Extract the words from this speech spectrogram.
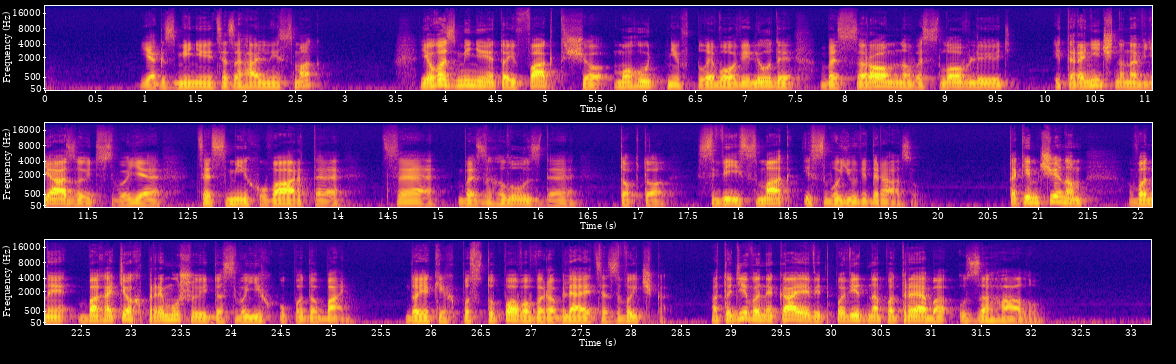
Як змінюється загальний смак? Його змінює той факт, що могутні впливові люди безсоромно висловлюють і тиранічно нав'язують своє це сміху варте це безглузде, тобто свій смак і свою відразу. Таким чином, вони багатьох примушують до своїх уподобань, до яких поступово виробляється звичка, а тоді виникає відповідна потреба у загалу.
